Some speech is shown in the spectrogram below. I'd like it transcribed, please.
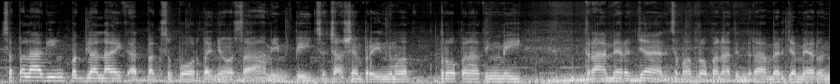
sa palaging pagla-like at pagsuporta nyo sa aming page. At saka syempre yung mga tropa nating may drummer dyan, sa mga tropa natin drummer dyan, meron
